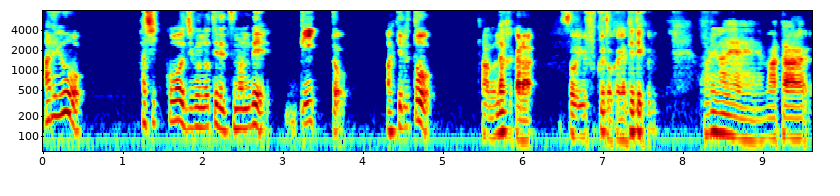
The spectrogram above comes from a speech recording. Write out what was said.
あれを、端っこを自分の手でつまんで、ビッと開けると、あの、中からそういう服とかが出てくる。これがね、また、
